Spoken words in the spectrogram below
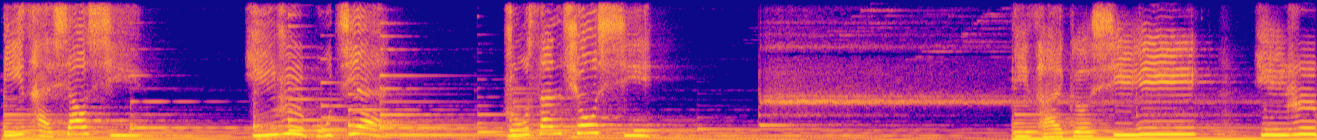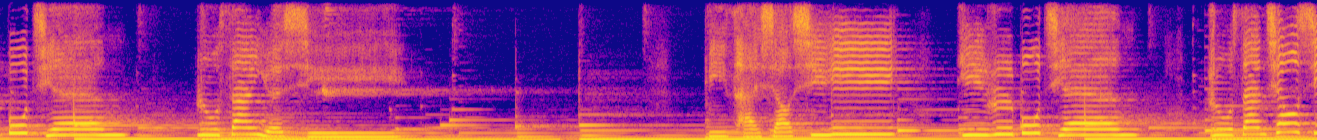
笔彩消息，一日不见，如三秋兮。笔彩歌兮，一日不见，如三月兮。一采萧兮，一日不见，如三秋兮。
